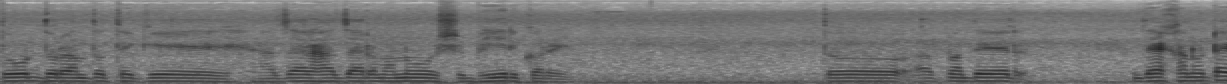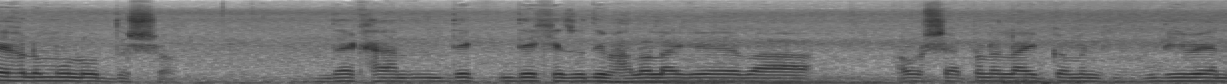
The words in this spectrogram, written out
দূর দূরান্ত থেকে হাজার হাজার মানুষ ভিড় করে। তো আপনাদের দেখানোটাই হলো মূল উদ্দেশ্য। দেখান দেখ- যদি ভালো লাগে বা অবশ্যই আপনারা লাইক কমেন্ট দিবেন।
